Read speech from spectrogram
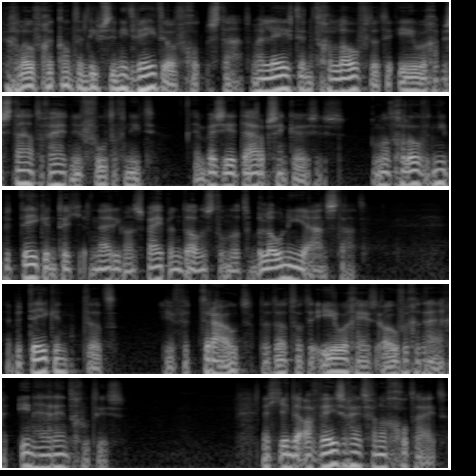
De gelovige kan ten diepste niet weten of God bestaat, maar leeft in het geloof dat de eeuwige bestaat, of hij het nu voelt of niet en baseert daarop zijn keuzes. Omdat geloof het niet betekent dat je naar iemands pijpen danst omdat de beloning je aanstaat. Het betekent dat je vertrouwt dat dat wat de eeuwig heeft overgedragen inherent goed is. Dat je in de afwezigheid van een godheid,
